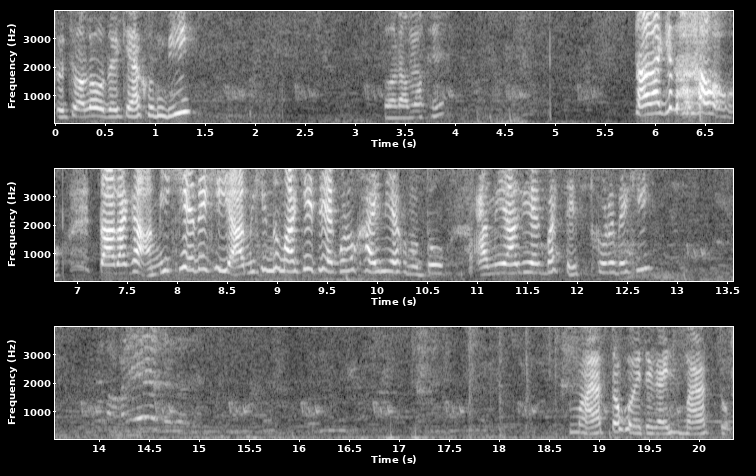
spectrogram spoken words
তো চলো ওদেরকে এখন দিই। এবার আমাকে? তার আগে দাঁড়াও। তার আগে আমি খেয়ে দেখি। আমি কিন্তু মাখিয়েছি একবারও খাইনি এখনও। তো আমি আগে একবার টেস্ট করে দেখি। মারাত্মক হয়েছে গাইস মারাত্মক।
